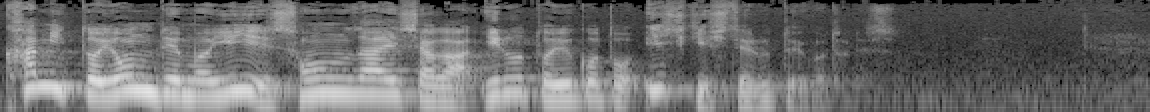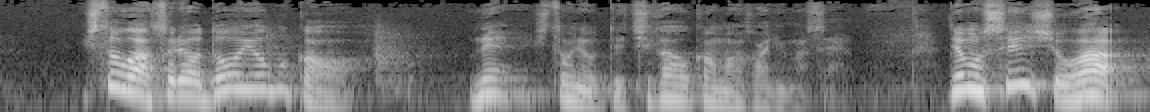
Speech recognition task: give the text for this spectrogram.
神と呼んでもいい存在者がいるということを意識しているということです人がそれをどう呼ぶかはね、人によって違うかもわかりません。でも聖書は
